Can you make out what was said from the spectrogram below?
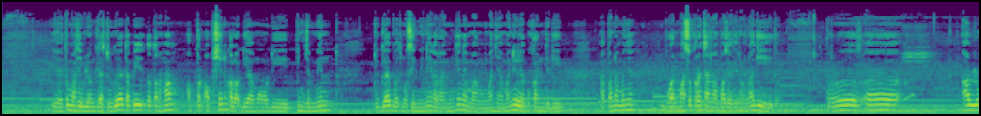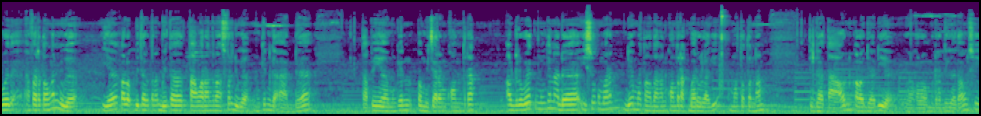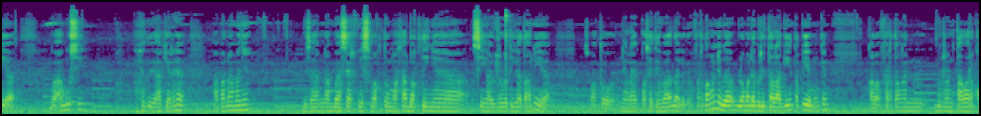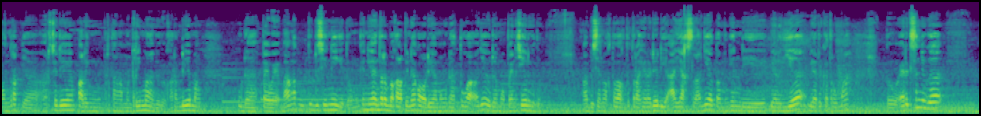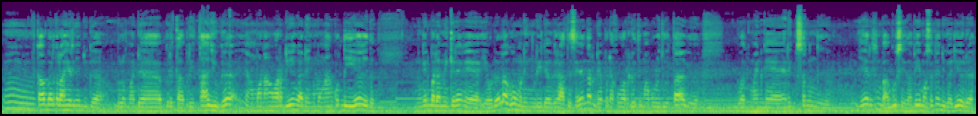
Ya itu masih belum jelas juga tapi Tottenham open option kalau dia mau dipinjemin juga buat musim ini karena mungkin emang Wanyama ini udah bukan jadi apa namanya bukan masuk rencana Pochettino lagi gitu terus uh, Everton kan juga ya kalau bicara berita tawaran transfer juga mungkin nggak ada. Tapi ya mungkin pembicaraan kontrak Alderweireld mungkin ada isu kemarin dia mau tanda tangan kontrak baru lagi sama Tottenham. Tiga tahun kalau jadi ya, ya kalau beneran tiga tahun sih ya bagus sih. Akhirnya apa namanya bisa nambah servis waktu masa baktinya si Alderweireld tiga tahun ya suatu nilai positif banget lah gitu. Vertonghen juga belum ada berita lagi tapi ya mungkin kalau Vertonghen beneran tawar kontrak ya harusnya dia yang paling pertama menerima gitu. Karena dia emang udah PW banget itu di sini gitu. Mungkin dia ntar bakal pindah kalau dia emang udah tua aja udah mau pensiun gitu. Ngabisin waktu-waktu terakhir dia di Ajax lagi atau mungkin di Belgia biar dekat rumah. Tuh Erikson juga hmm, kabar terakhirnya juga belum ada berita-berita juga yang mau nawar dia nggak ada yang mau ngangkut dia gitu mungkin pada mikirnya kayak ya udahlah gue mending beli dia gratis aja ntar daripada keluar duit 50 juta gitu. Buat main kayak Erikson gitu. Ya Erikson bagus sih tapi maksudnya juga dia udah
